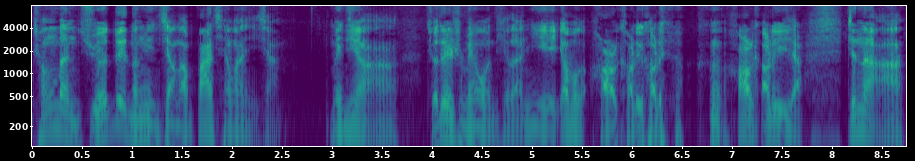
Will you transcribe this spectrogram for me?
成本绝对能给你降到八千万以下，美金啊，绝对是没有问题的。你要不好好考虑考虑，好好考虑一下，真的啊。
